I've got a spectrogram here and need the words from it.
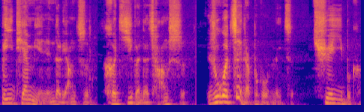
悲天悯人的良知和基本的常识。如果这点不够，没治，缺一不可。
